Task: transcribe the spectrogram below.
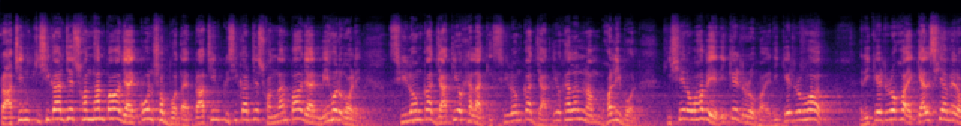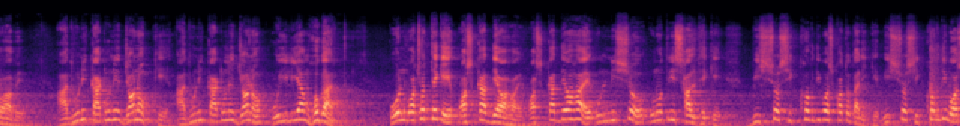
প্রাচীন কৃষিকার্যের সন্ধান পাওয়া যায় কোন সভ্যতায়? প্রাচীন কৃষিকার্যের সন্ধান পাওয়া যায় মেহরগড়ে। শ্রীলঙ্কার জাতীয় খেলা কি? শ্রীলঙ্কার জাতীয় খেলার নাম ভলিবল। কিসের অভাবে রিকেট রোগ হয়? রিকেট রোগ হয়, রিকেট রোগ হয় ক্যালসিয়ামের অভাবে। আধুনিক কার্টুনের জনককে আধুনিক কার্টুনের জনক উইলিয়াম হোগার্থ কোন বছর থেকে অস্কার দেওয়া হয়? অস্কার দেওয়া হয় উনিশশো উনত্রিশ সাল থেকে। বিশ্ব শিক্ষক দিবস কত তারিখে? বিশ্ব শিক্ষক দিবস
